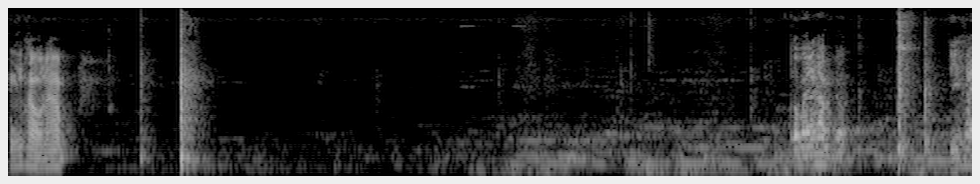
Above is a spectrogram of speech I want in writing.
หุงเขานะครับต่อไปนะครับแบบตีไข่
